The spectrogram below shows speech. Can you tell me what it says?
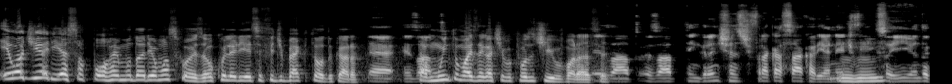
Eu adiaria essa porra e mudaria umas coisas. Eu colheria esse feedback todo, cara. É, exato. Tá muito mais negativo que positivo, parece. Exato, exato. Tem grande chance de fracassar, cara. E a Netflix aí anda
